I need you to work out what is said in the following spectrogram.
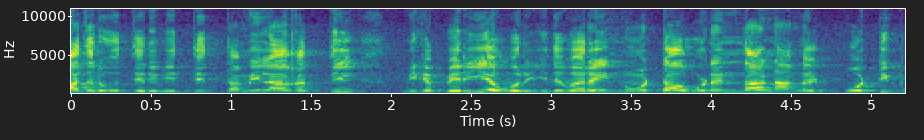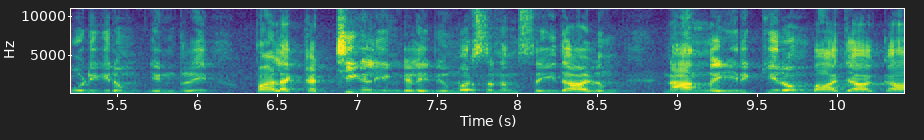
ஆதரவு தெரிவித்து தமிழகத்தில் மிக பெரிய ஒரு இதுவரை நோட்டாவுடன் தான் நாங்கள் போட்டி போடுகிறோம் என்று பல கட்சிகள் எங்களை விமர்சனம் செய்தாலும் நாங்கள் இருக்கிறோம் பாஜக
